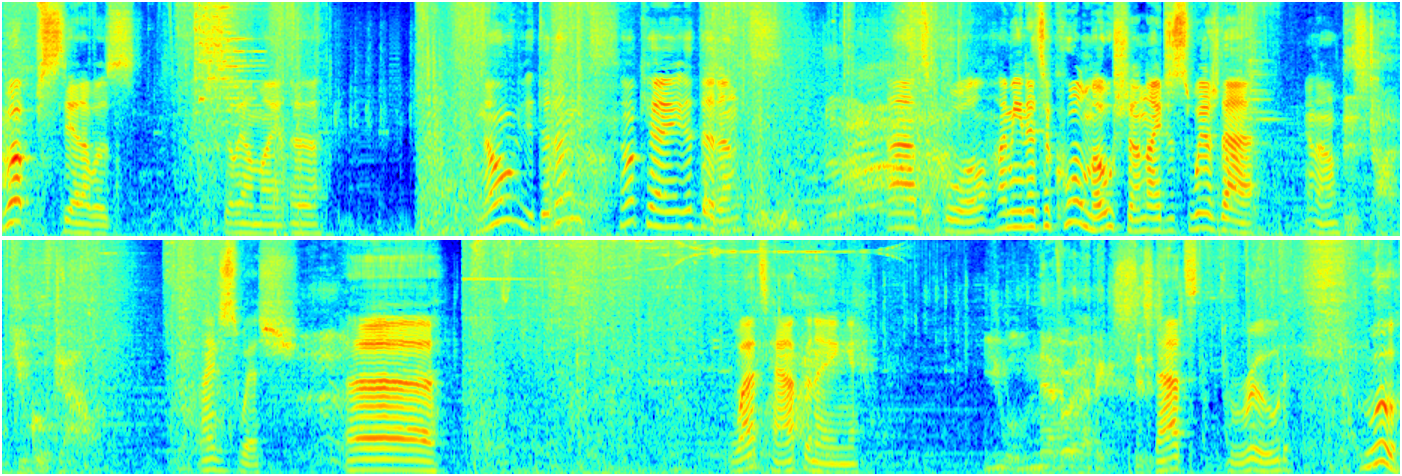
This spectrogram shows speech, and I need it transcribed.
Whoops! Yeah, that was silly on my, uh... No, it didn't? Okay, it didn't. That's cool. I mean, it's a cool motion. I just wish that, you know, This time you go down. I just wish. Uh... What's happening? You will never have existed. That's rude. Woo.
